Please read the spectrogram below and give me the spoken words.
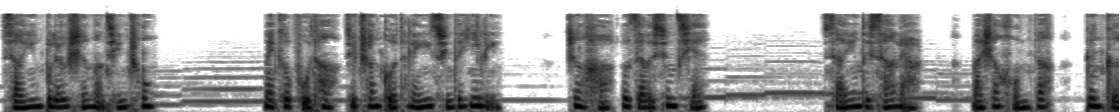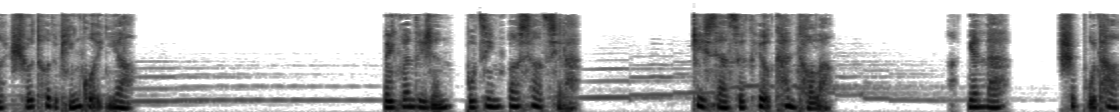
小英不留神往前冲，那颗葡萄就穿过她连衣裙的衣领，正好落在了胸前。小英的小脸马上红的跟个熟透的苹果一样。围观的人不禁爆笑起来。这下子可有看头了。原来，吃葡萄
